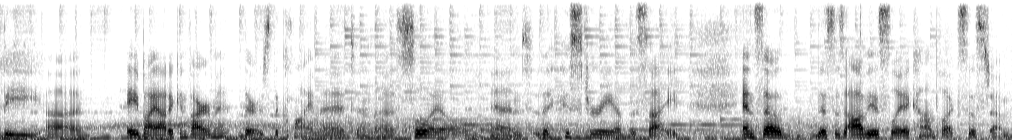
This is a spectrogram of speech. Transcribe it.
the uh, abiotic environment, there's the climate and the soil and the history of the site. And so this is obviously a complex system.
